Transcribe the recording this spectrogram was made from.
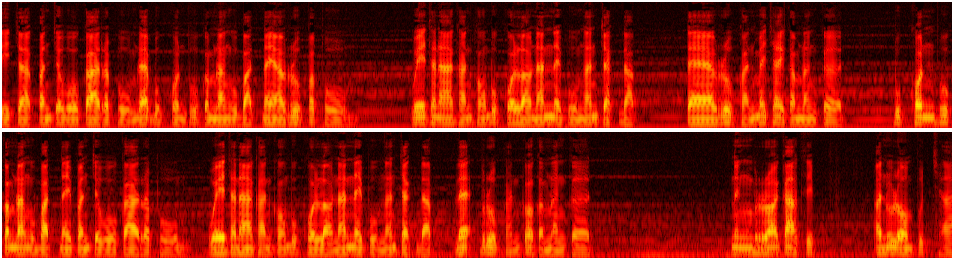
ติจากปัญจโวการภูมิ และบุคคลผู้กำลังอุบัติในอรูปประภูมิ เวทนาขันของบุคคลเหล่านั้นในภูมินั้นจักดับ แต่รูปขันไม่ใช่กำลังเกิด บุคคลผู้กำลังอุบัติในปัญจโวการภูมิ เวทนาขันของบุคคลเหล่านั้นในภูมินั้นจักดับ และรูปขันก็กำลังเกิด 190 อนุโลมปุจฉา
